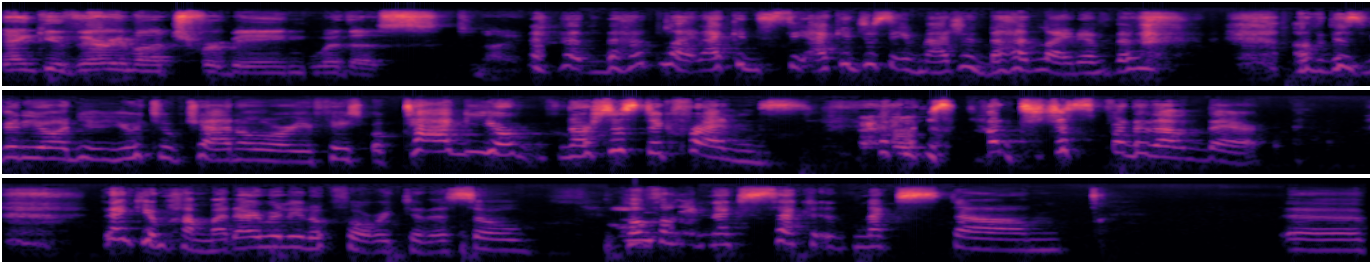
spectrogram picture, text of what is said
Thank you very much for being with us tonight. the headline, I can see, I can just imagine the headline of the of this video on your YouTube channel or your Facebook. Tag your narcissistic friends. just, just put it out there. Thank you, Muhammad. I really look forward to this. So hopefully next sec- next um, uh,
